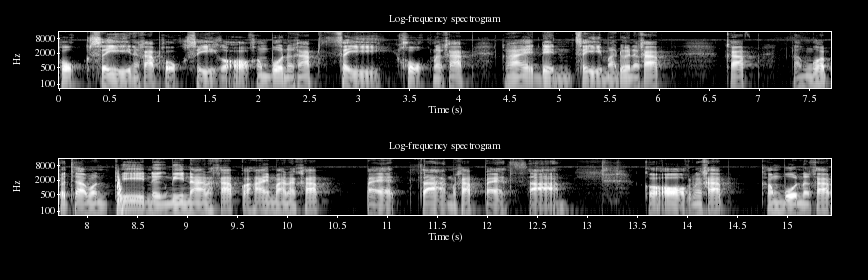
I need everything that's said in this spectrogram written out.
64นะครับ64 ก็ออกข้างบนนะครับ46นะครับก็ให้เด่น 4 มาด้วยนะครับครับแล้วงวดประจำวันที่ 1 มีนานะครับ ก็ให้มานะครับ83นะครับ83 ก็ออกนะครับ ข้างบนนะครับ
